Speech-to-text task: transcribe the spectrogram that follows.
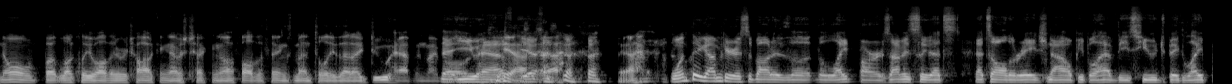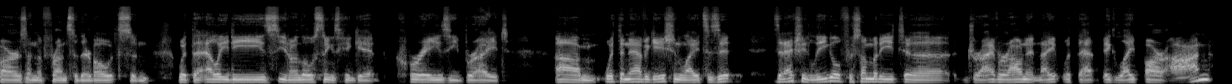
No, but luckily while they were talking, I was checking off all the things mentally that I do have in my boat. that boat. you have. Yeah, yeah. yeah. One thing I'm curious about is the the light bars. Obviously, that's that's all the rage now. People have these huge big light bars on the fronts of their boats, and with the LEDs, you know, those things can get crazy bright. Um, with the navigation lights, is it is it actually legal for somebody to drive around at night with that big light bar on?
